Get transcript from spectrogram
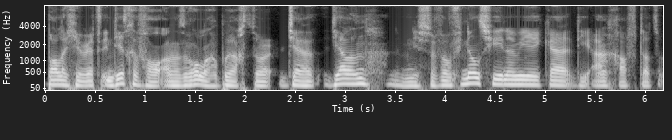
balletje werd in dit geval aan het rollen gebracht door Janet Yellen, de minister van Financiën in Amerika, die aangaf dat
